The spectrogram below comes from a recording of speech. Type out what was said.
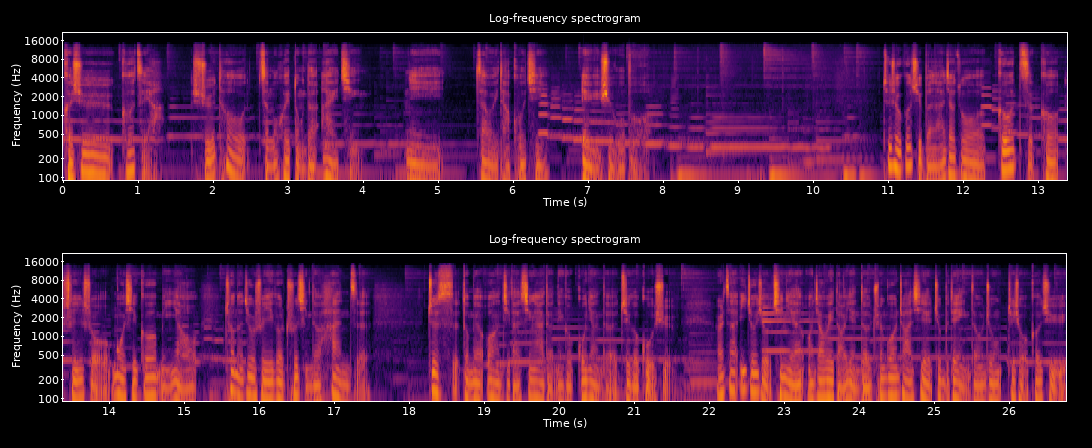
可是鸽子呀，石头怎么会懂得爱情？你在为它哭泣，也于事无补。这首歌曲本来叫做《鸽子歌》，是一首墨西哥民谣，唱的就是一个痴情的汉子。至死都没有忘记他心爱的那个姑娘的这个故事，而在一九九七年王家卫导演的《春光乍泄》这部电影当中，这首歌曲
